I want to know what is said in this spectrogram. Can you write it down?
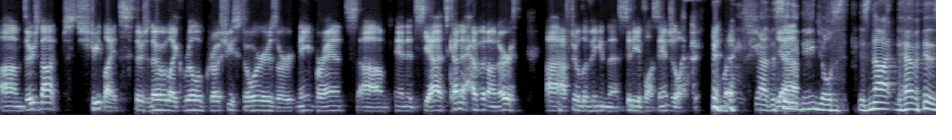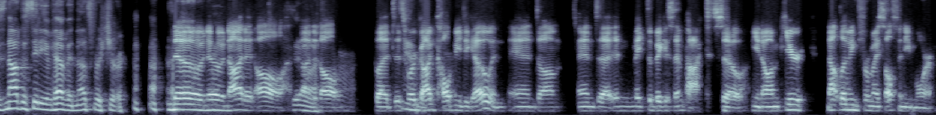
um, there's not streetlights. There's no like real grocery stores or name brands. Um, and it's yeah, it's kind of heaven on earth uh, after living in the city of Los Angeles. right. Yeah, the yeah. city of angels is not heaven. Is not the city of heaven. That's for sure. no, no, not at all. Yeah. Not at all. But it's where God called me to go and and um and uh, and make the biggest impact. So you know, I'm here not living for myself anymore.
